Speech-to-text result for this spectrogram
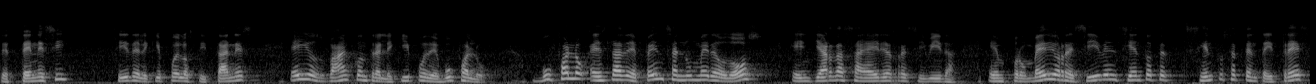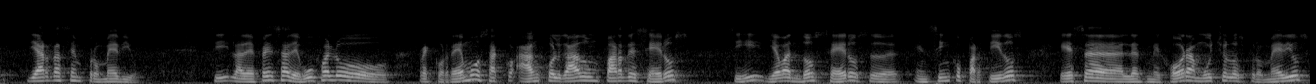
de Tennessee, ¿sí? Del equipo de los Titanes. Ellos van contra el equipo de Buffalo. Buffalo es la defensa número 2 en yardas aéreas recibidas. En promedio reciben 173 yardas en promedio. ¿sí? La defensa de Buffalo, recordemos, han colgado un par de ceros. ¿sí? Llevan dos ceros eh, en cinco partidos. Esa les mejora mucho los promedios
